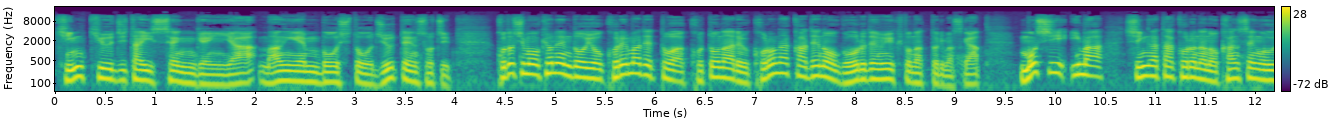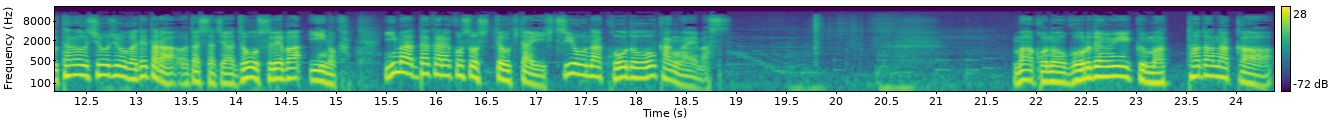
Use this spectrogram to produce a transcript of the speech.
緊急事態宣言やまん延防止等重点措置今年も去年同様これまでとは異なるコロナ禍でのゴールデンウィークとなっておりますがもし今新型コロナの感染を疑う症状が出たら私たちはどうすればいいのか。今だからこそ知っておきたい必要な行動を考えます。まあこのゴールデンウィーク真っ只中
